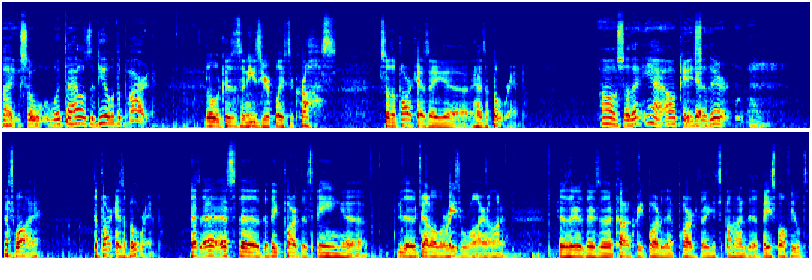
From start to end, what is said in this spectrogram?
Like, so what the hell is the deal with the park? Well, because it's an easier place to cross. So the park has a uh, has a boat ramp. Oh, so that yeah, okay, so Yeah. they're That's why the park has a boat ramp. That's uh, that's the the big part that's being uh, that got all the razor wire on it. Because there there's a concrete part of that park that gets behind the baseball fields,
